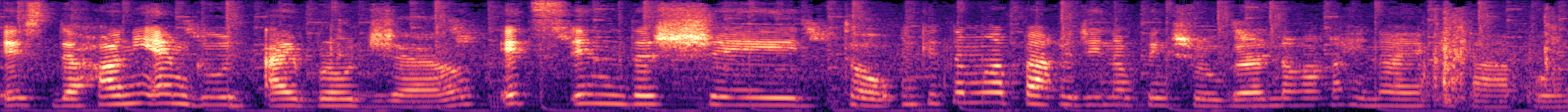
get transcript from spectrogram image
is the Honey I'm Good Eyebrow Gel. It's in the shade Taupe. Ang cute ng mga packaging ng pink sugar. Nakakahinayang itapon.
